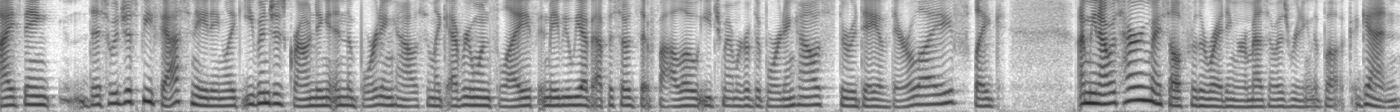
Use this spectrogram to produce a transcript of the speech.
I think this would just be fascinating, like even just grounding it in the boarding house and like everyone's life. And maybe we have episodes that follow each member of the boarding house through a day of their life. Like, I mean, I was hiring myself for the writing room as I was reading the book. Again,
